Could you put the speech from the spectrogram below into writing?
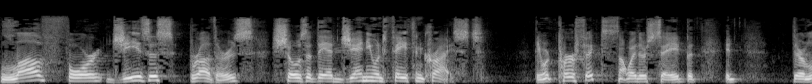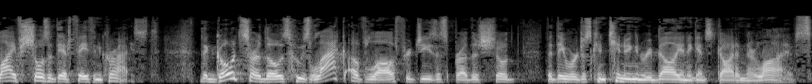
love for Jesus' brothers shows that they had genuine faith in Christ. They weren't perfect. It's not why they're saved, but it, their life shows that they had faith in Christ. The goats are those whose lack of love for Jesus' brothers showed that they were just continuing in rebellion against God in their lives.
